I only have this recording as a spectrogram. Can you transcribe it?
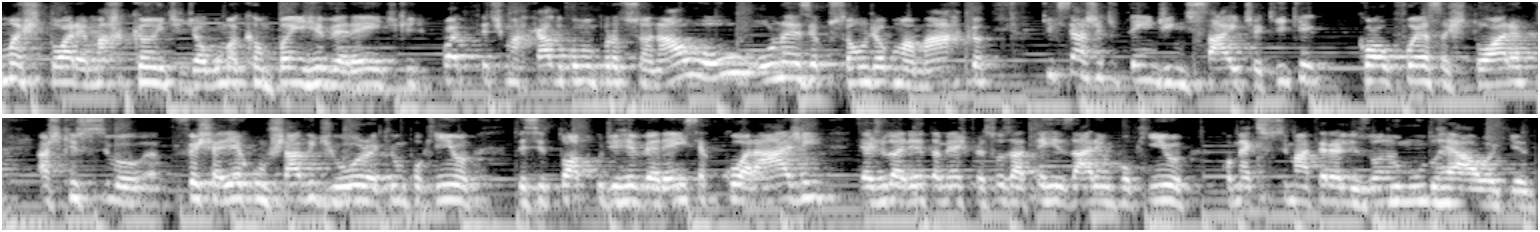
uma história marcante de alguma campanha irreverente que pode ter te marcado como profissional ou, ou na execução de alguma marca, o que, que você acha que tem de insight aqui? Que, qual foi essa história? Acho que isso fecharia com chave de ouro aqui um pouquinho desse tópico de reverência, coragem e ajudaria também as pessoas a aterrizarem um pouquinho como é que isso se materializou no mundo real aqui.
